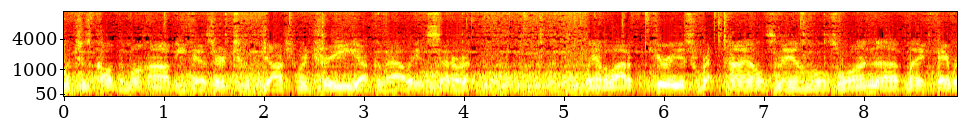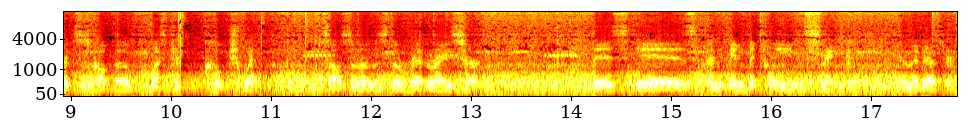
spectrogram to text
which is called the Mojave Desert, Joshua Tree, Yucca Valley, etc. We have a lot of curious reptiles and animals. One of my favorites is called the Western Coach Whip. It's also known as the Red Racer. This is an in-between snake in the desert,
